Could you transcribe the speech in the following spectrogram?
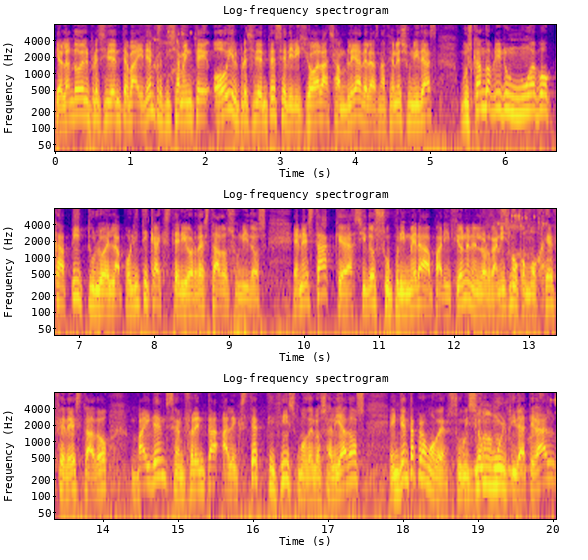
Y hablando del presidente Biden, precisamente hoy el presidente se dirigió a la Asamblea de las Naciones Unidas buscando abrir un nuevo capítulo en la política exterior de Estados Unidos. En esta, que ha sido su primera aparición en el organismo como jefe de Estado, Biden se enfrenta al escepticismo de los aliados e intenta promover su visión multilateral,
